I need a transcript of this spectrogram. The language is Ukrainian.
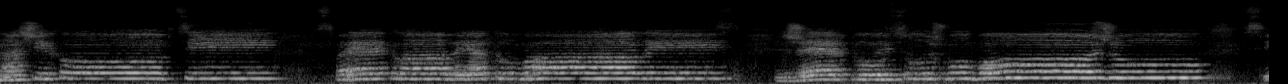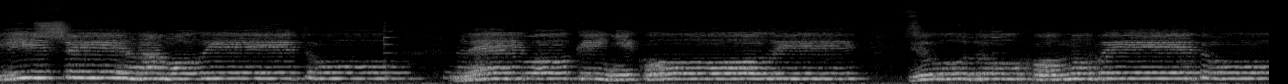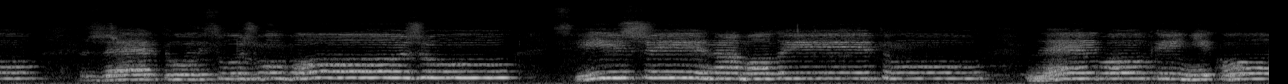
наші хлопці з пекла врятувались, жертвуй службу Божу, спіши на молитву, не поки нікого. Ніколи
